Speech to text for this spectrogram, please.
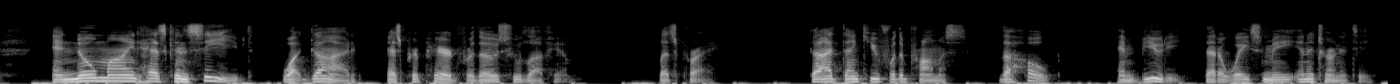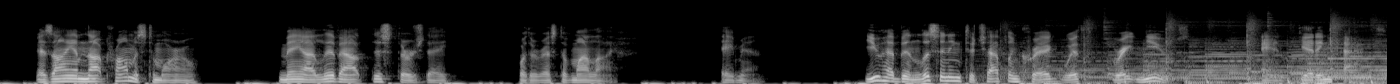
and no mind has conceived what God has prepared for those who love him. Let's pray. God, thank you for the promise, the hope, and beauty that awaits me in eternity. As I am not promised tomorrow, may I live out this Thursday for the rest of my life. Amen. You have been listening to Chaplain Craig with great news and getting packed.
